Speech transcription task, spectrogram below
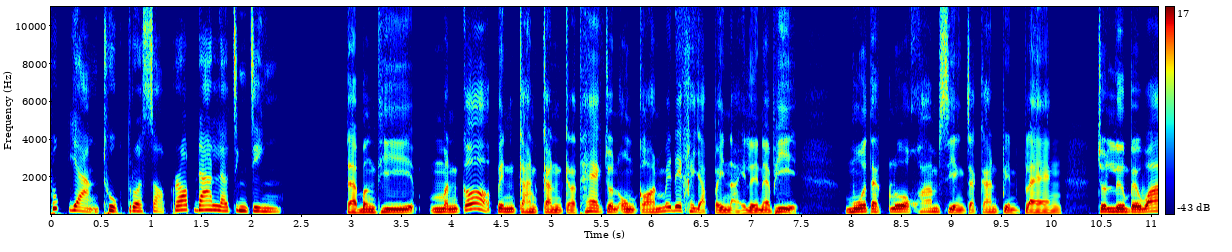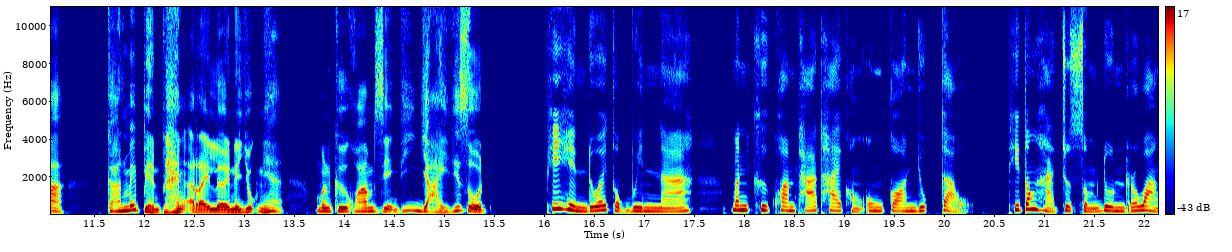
ทุกอย่างถูกตรวจสอบรอบด้านแล้วจริง ๆ แต่บางทีมันก็เป็นการกันกระแทกจนองค์กรไม่ได้ขยับไปไหนเลยนะพี่ มัวแต่กลัวความเสี่ยงจากการเปลี่ยนแปลง จนลืมไปว่า การไม่เปลี่ยนแปลงอะไรเลยในยุคเนี้ยมันคือความเสี่ยงที่ใหญ่ที่สุด พี่เห็นด้วยกับวินนะ มันคือความท้าทายขององค์กรยุคเก่า ที่ต้องหาจุดสมดุลระหว่าง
